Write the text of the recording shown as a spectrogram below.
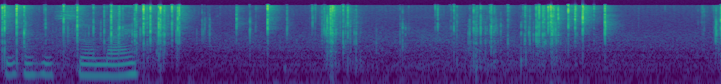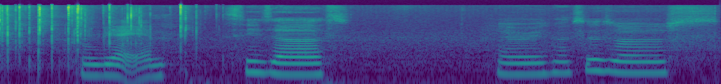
because it's so nice. Maybe I am. Scissors. There is my scissors.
